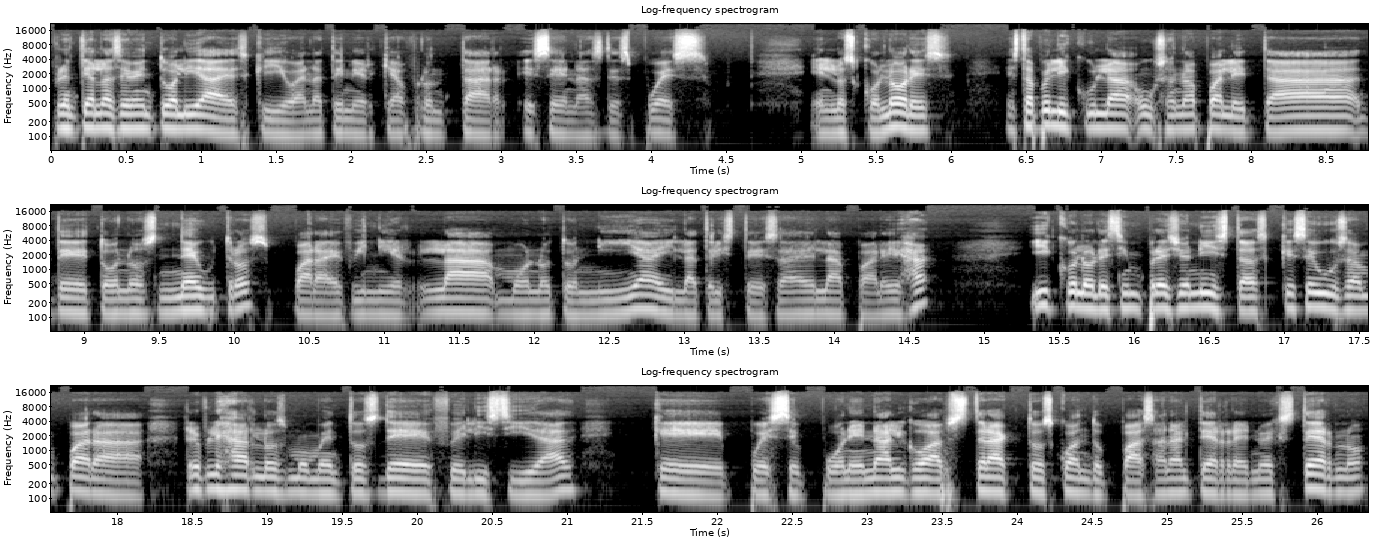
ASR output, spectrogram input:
frente a las eventualidades que iban a tener que afrontar escenas después. En los colores, esta película usa una paleta de tonos neutros para definir la monotonía y la tristeza de la pareja y colores impresionistas que se usan para reflejar los momentos de felicidad que pues se ponen algo abstractos cuando pasan al terreno externo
